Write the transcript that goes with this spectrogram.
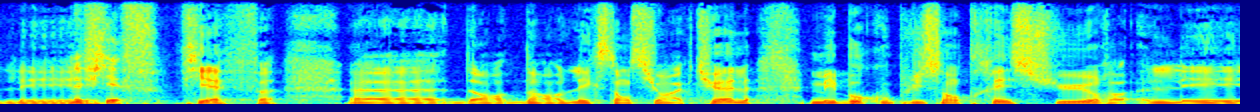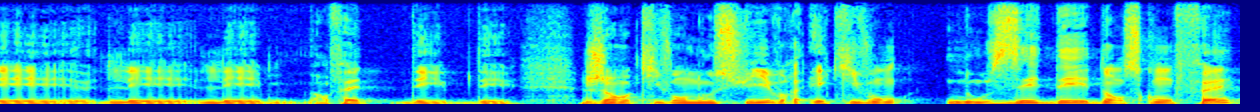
les, Les fiefs. fiefs euh, dans, dans l'extension actuelle, mais beaucoup plus centré sur les, les, les en fait des, des gens qui vont nous suivre et qui vont nous aider dans ce qu'on fait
